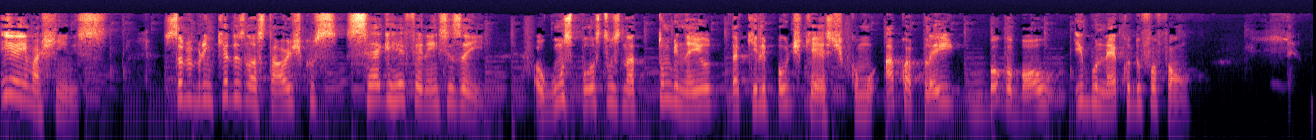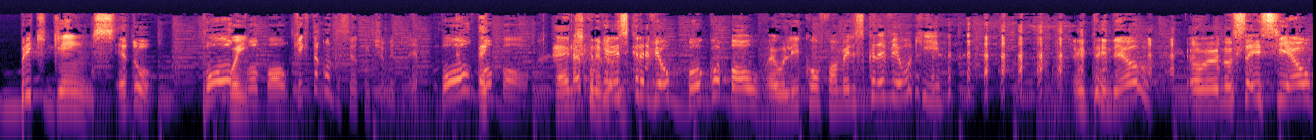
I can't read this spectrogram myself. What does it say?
E aí, Machines? Sobre brinquedos nostálgicos, segue referências aí. Alguns postos na thumbnail daquele podcast, como Aquaplay, Bogobol e Boneco do Fofão. Brick Games. Edu, Pogobol. O que que tá acontecendo contigo, Edu? É Pogobol. É, é, ele, escreveu... porque ele escreveu Bogobol. Eu li conforme ele escreveu aqui. Entendeu? Eu, eu, não sei se é o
